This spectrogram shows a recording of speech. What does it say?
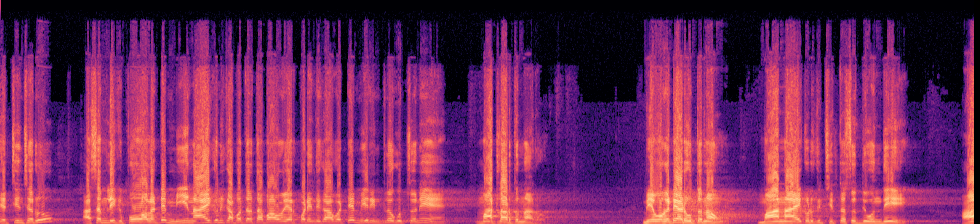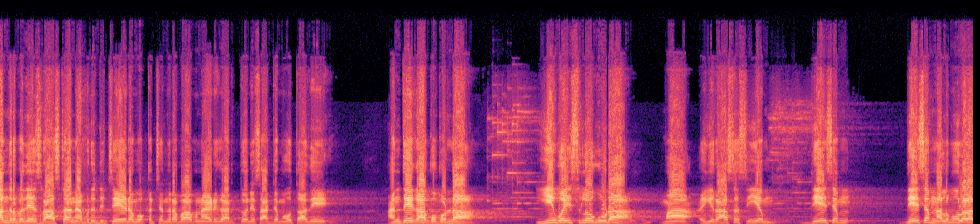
చర్చించరు అసెంబ్లీకి పోవాలంటే మీ నాయకునికి అభద్రతా భావం ఏర్పడింది కాబట్టి మీరు ఇంట్లో కూర్చొని మాట్లాడుతున్నారు. మేము ఒకటే అడుగుతున్నాం మా నాయకుడికి చిత్తశుద్ధి ఉంది ఆంధ్రప్రదేశ్ రాష్ట్రాన్ని అభివృద్ధి చేయడం ఒక చంద్రబాబు నాయుడు గారితోనే సాధ్యమవుతుంది. అంతేకాకుండా ఈ వయసులో కూడా మా ఈ రాష్ట్ర సీఎం దేశం దేశం నలుమూలలా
